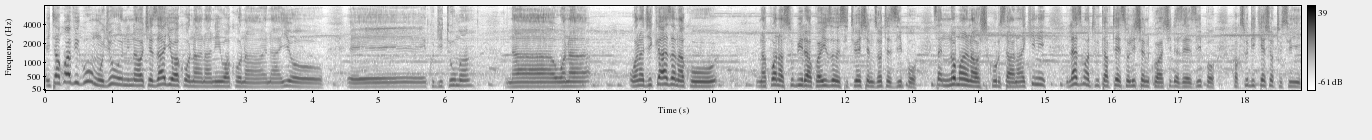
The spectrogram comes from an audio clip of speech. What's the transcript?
Itakuwa vigumu juu nina wachezaji wako na nani wako na na hiyo e, kujituma na wana wanajikaza na ku na kuwa na subira kwa hizo situation zote zipo. Sasa ndio maana nawashukuru sana, lakini lazima tutafute solution kwa shida zile zipo, kwa kusudi kesho tusi,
